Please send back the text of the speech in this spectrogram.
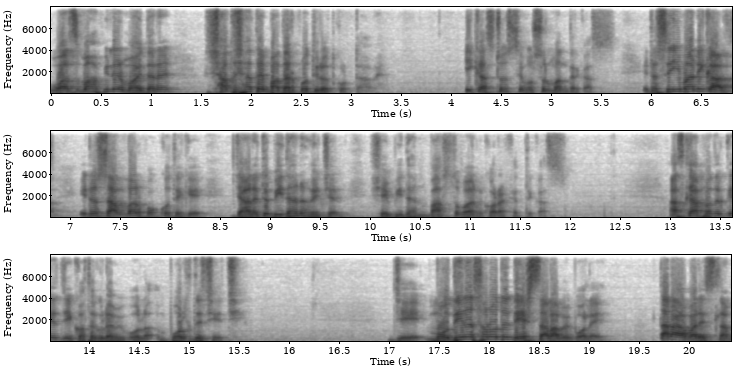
ওয়াজ মাহফিলের ময়দানে সাথে সাথে বাধার প্রতিরোধ করতে হবে। এই কাজটা হচ্ছে মুসলমানদের কাজ। এটা হচ্ছে ইমানি কাজ। এটা হচ্ছে আল্লাহর পক্ষ থেকে জানিত বিধান হয়েছেন, সেই বিধান বাস্তবায়ন করার ক্ষেত্রে কাজ। আজকে আপনাদেরকে যে কথাগুলো আমি বলা- বলতে চেয়েছি, যে মদিনা সনদে দেশ চালাবে বলে তারা আবার ইসলাম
